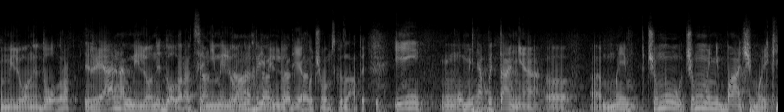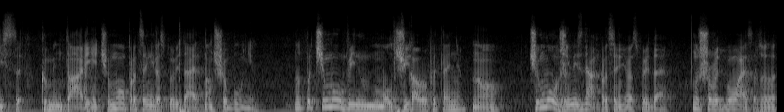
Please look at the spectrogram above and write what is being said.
мільйони доларів. Реально мільйони доларів. Це не мільйони гривень, люди, я хочу вам сказати. І у мене питання: е, е, ми чому, чому ми не бачимо якісь коментарі? Чому про це не розповідають нам Шабунін? Ну чому він мовчить? Цікаве питання. Ну чому Желізняк про це не розповідає? Ну що відбувається в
